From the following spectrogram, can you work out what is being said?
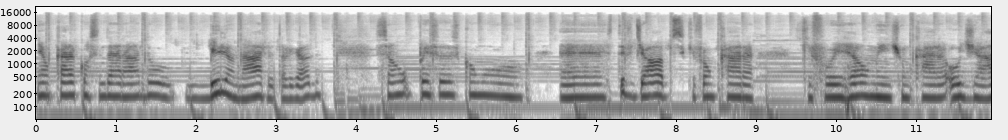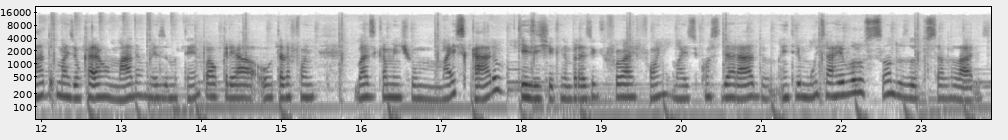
e é um cara considerado bilionário, tá ligado? São pessoas como é, Steve Jobs, que foi um cara que foi realmente um cara odiado, mas um cara arrumado ao mesmo tempo ao criar o telefone basicamente o mais caro que existe aqui no Brasil, que foi o iPhone, mas considerado entre muitos a revolução dos outros celulares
